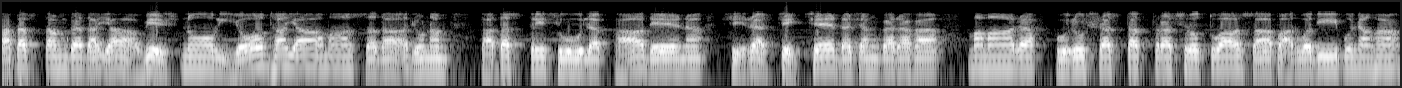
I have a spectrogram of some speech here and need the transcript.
ततस्तं गदया विष्णुर्योधयामास दारुणं। ततस्त्रिशूलकादेन शिरश्चिच्छेदशङ्करः। ममार पुरुषस्तत्र श्रुत्वा सा पार्वती पुनः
